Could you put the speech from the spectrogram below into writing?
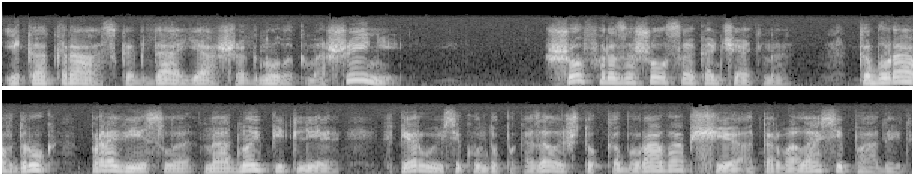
И как раз, когда я шагнула к машине, шов разошелся окончательно. Кобура вдруг провисла на одной петле. В первую секунду показалось, что кобура вообще оторвалась и падает.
